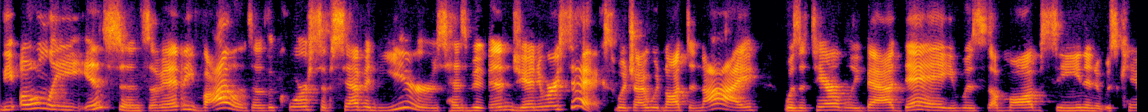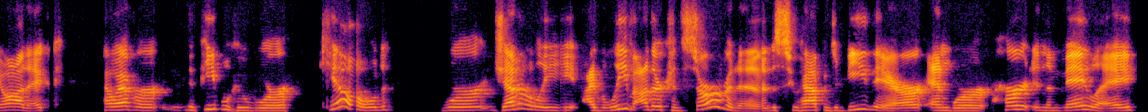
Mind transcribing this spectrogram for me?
the only instance of any violence over the course of seven years has been January 6th, which I would not deny was a terribly bad day. It was a mob scene and it was chaotic. However, the people who were killed were generally, I believe, other conservatives who happened to be there and were hurt in the melee.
